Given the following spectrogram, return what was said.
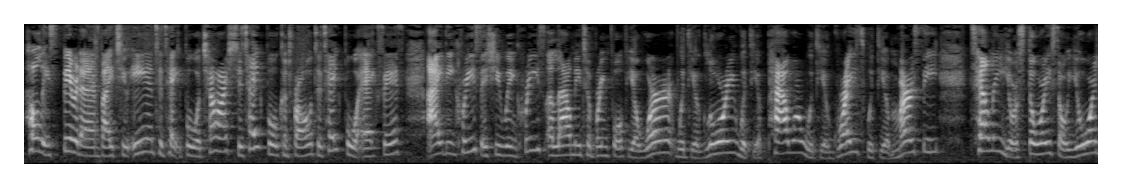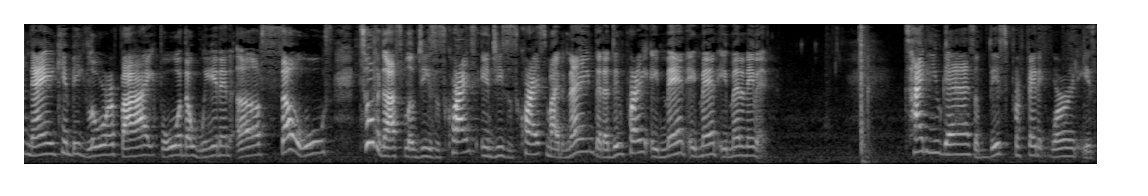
Holy Spirit, I invite you in to take full charge, to take full control, to take full access. I decrease as you increase. Allow me to bring forth your word with your glory, with your power, with your grace, with your mercy, telling your story so your name can be glorified for the winning of souls to the gospel of Jesus Christ. In Jesus Christ's mighty name that I do pray. Amen, amen, amen, and amen. Title, you guys, of this prophetic word is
